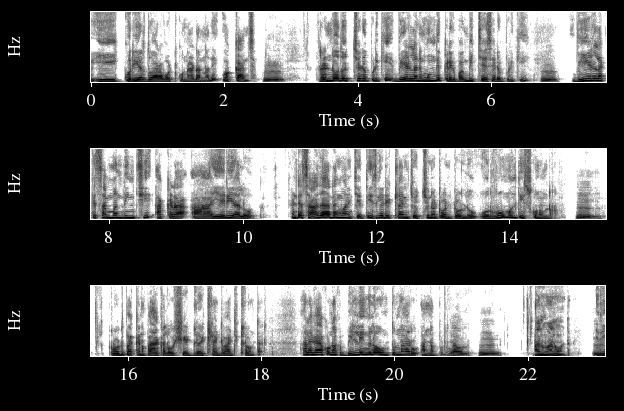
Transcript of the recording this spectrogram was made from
ఈ కొరియర్ ద్వారా పట్టుకున్నాడు అన్నది ఒక కాన్సెప్ట్. ఉమ్, రెండోది వచ్చేటప్పటికి వీళ్ళని ముందు ఇక్కడికి పంపించేసేటప్పటికి వీళ్ళకి సంబంధించి అక్కడ ఆ ఏరియాలో అంటే సాధారణంగా మన ఛత్తీస్గఢ్ ఇట్లా నుంచి వచ్చినటువంటి వాళ్ళు ఓ రూములు తీసుకుని ఉండరు. రోడ్డు పక్కన పాకలు షెడ్లు ఇట్లాంటి వాటిట్లో ఉంటారు. అలా కాకుండా ఒక building లో ఉంటున్నారు అన్నప్పుడు అనుమానం ఉంటుంది. ఇది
